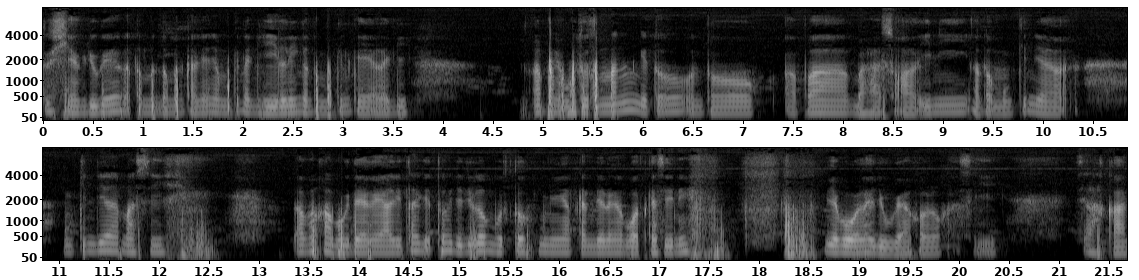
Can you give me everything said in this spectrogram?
Terus share juga ya ke teman-teman kalian yang mungkin lagi healing atau mungkin kayak lagi apa ya butuh teman gitu untuk apa bahas soal ini. Atau mungkin ya mungkin dia masih apa kabur dari realita gitu. Jadi lo butuh mengingatkan dia dengan podcast ini. Ya boleh juga kalau kasih silahkan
